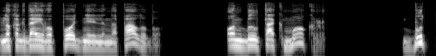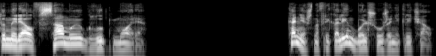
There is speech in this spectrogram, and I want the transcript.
Но когда его подняли на палубу, он был так мокр, будто нырял в самую глубь моря. Конечно, Фрикалин больше уже не кричал.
